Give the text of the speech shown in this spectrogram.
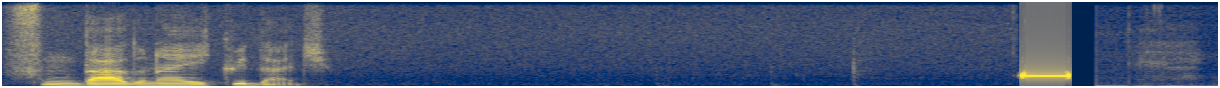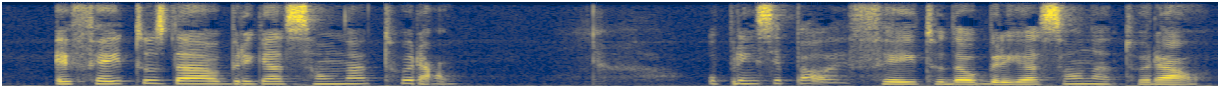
fundado na equidade. Efeitos da obrigação natural. O principal efeito da obrigação natural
